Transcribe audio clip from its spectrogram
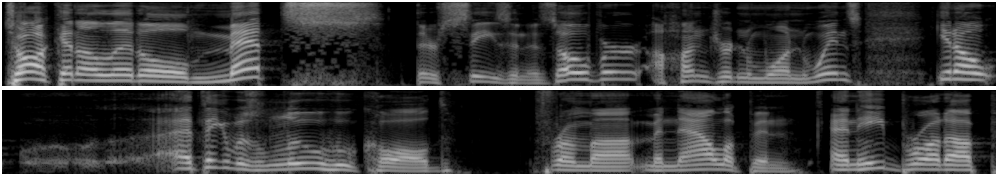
Talking a little Mets. Their season is over. 101 wins. You know, I think it was Lou who called from uh, Manalapan, and he brought up,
